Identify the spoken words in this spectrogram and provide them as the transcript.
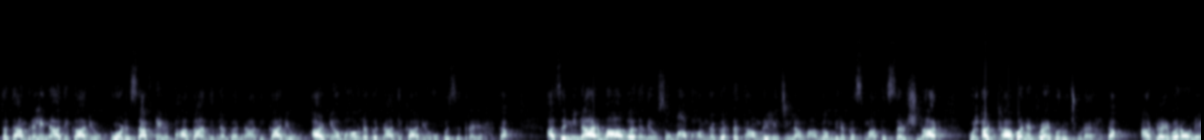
તથા અમરેલીના અધિકારીઓ રોડ સેફટી વિભાગ ગાંધીનગરના અધિકારીઓ આરટીઓ ભાવનગરના અધિકારીઓ ઉપસ્થિત રહ્યા હતા. આ સેમિનારમાં ગત દિવસોમાં ભાવનગર તથા અમરેલી જિલ્લામાં ગંભીર અકસ્માત સર્જનાર કુલ અઠ્ઠાવન ડ્રાઈવરો જોડાયા હતા. આ ડ્રાઈવરોને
